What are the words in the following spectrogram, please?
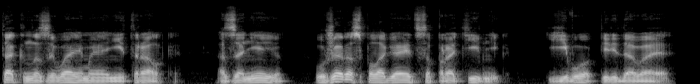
так называемая нейтралка, а за нею уже располагается противник, его передовая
